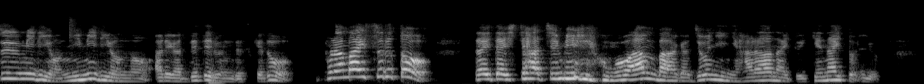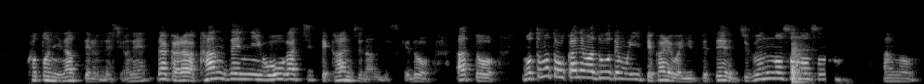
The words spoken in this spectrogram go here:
2 million、2 million のあれが出てるんですけど、プラマイすると、だいたい7、8 million をアンバーがジョニーに払わないといけないということになってるんですよね。だから完全に大勝ちって感じなんですけど、あと、もともとお金はどうでもいいって彼は言ってて、自分のその、その、あの、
